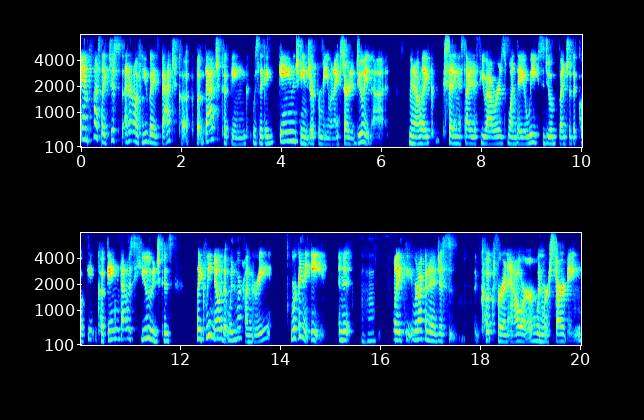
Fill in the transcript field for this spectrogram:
and plus like just i don't know if you guys batch cook but batch cooking was like a game changer for me when i started doing that you know, like setting aside a few hours one day a week to do a bunch of the cooking cooking, that was huge because like we know that when we're hungry, we're going to eat. And it mm-hmm. like we're not going to just cook for an hour when we're starving.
